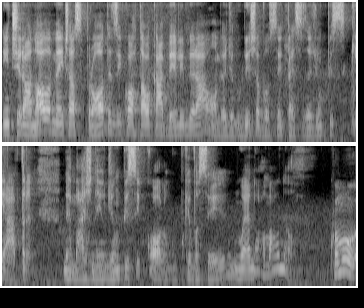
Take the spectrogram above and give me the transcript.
em tirar novamente as próteses e cortar o cabelo e virar homem. Eu digo, bicha, você precisa de um psiquiatra, não é mais nem de um psicólogo, porque você não é normal, não. Como,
